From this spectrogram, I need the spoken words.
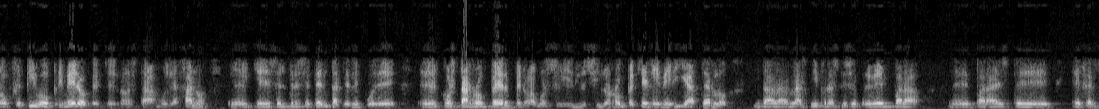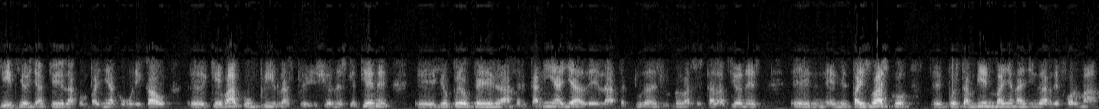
objetivo primero que, no está muy lejano, eh, que es el 370, que le puede costar romper, pero vamos, si, lo rompe, que debería hacerlo, dadas las cifras que se prevén para para este ejercicio, ya que la compañía ha comunicado que va a cumplir las previsiones que tiene. Yo creo que la cercanía ya de la apertura de sus nuevas instalaciones en, el País Vasco, pues también vayan a ayudar de forma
